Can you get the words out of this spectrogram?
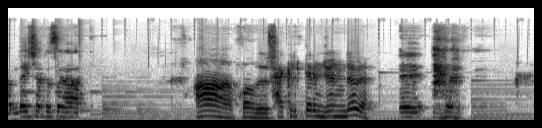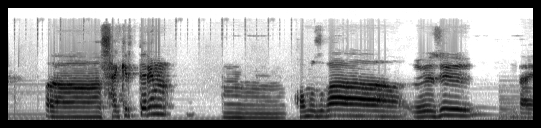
Кандайча кызыгат шакирттерим жөнүндөбү э. шакирттерим комузга өзү мындай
